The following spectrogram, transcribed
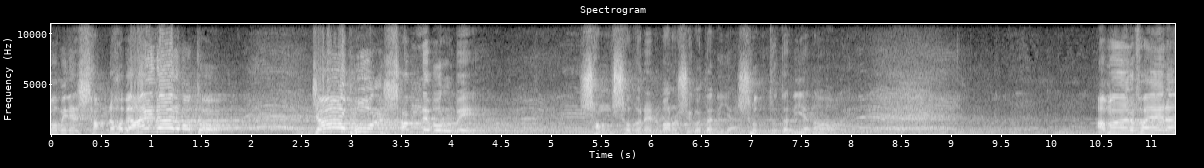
মমিনের সামনে হবে আয়নার মতো। যা ভুল সামনে বলবে, সংশোধনের মানসিকতা নিয়ে, সত্যতা নিয়ে নয়। আমার ভাইয়েরা,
